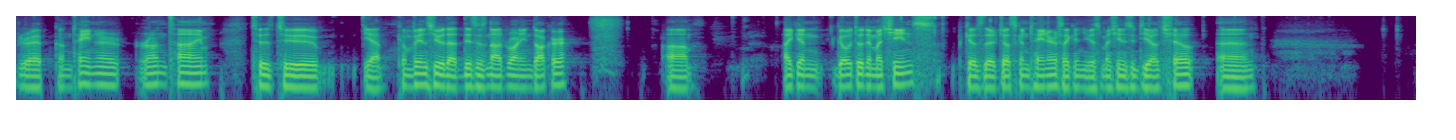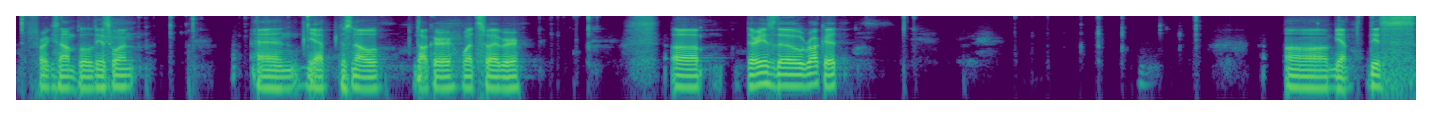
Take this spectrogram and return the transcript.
grep container runtime to to yeah convince you that this is not running Docker. Um, I can go to the machines because they're just containers. I can use machinectl shell and for example this one and yeah there's no Docker whatsoever. Uh, there is though Rocket Um, yeah, this,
